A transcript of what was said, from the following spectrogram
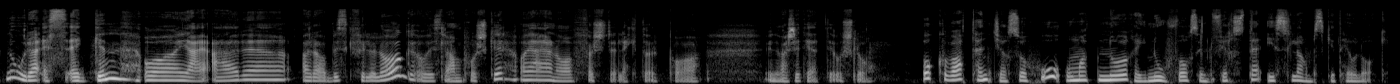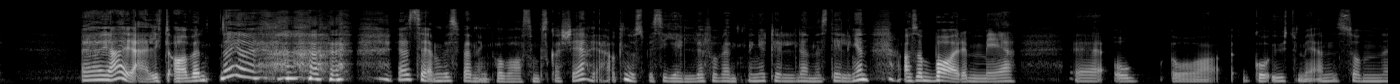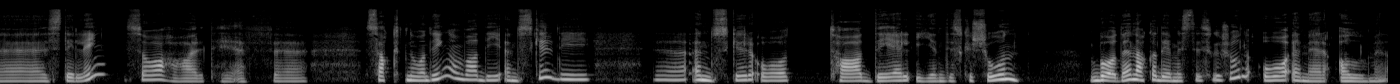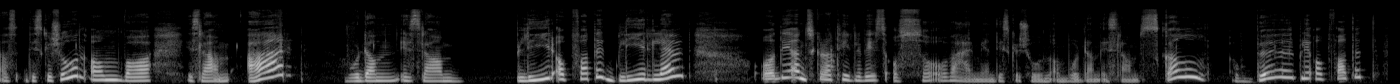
Nora S. Eggen, og jeg er arabisk filolog og islamforsker. Og jeg er nå førstelektor på Universitetet i Oslo. Og hva tenker så hun om at Norge nå får sin første islamske teolog? Ja, jeg er litt avventende. Jeg, jeg ser med spenning på hva som skal skje. Jeg har ikke noen spesielle forventninger til denne stillingen. Altså bare med eh, å, å, gå ut med en sånn eh, stilling, så har TF eh, sagt noen ting om hva de ønsker. De ønsker å ta del i en diskusjon både en akademisk diskusjon og en mer allmenn diskusjon om hva islam er, hvordan islam blir oppfattet, blir levd. Og de ønsker da tydeligvis også å være med i en diskusjon om hvordan islam skal og bør bli oppfattet,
